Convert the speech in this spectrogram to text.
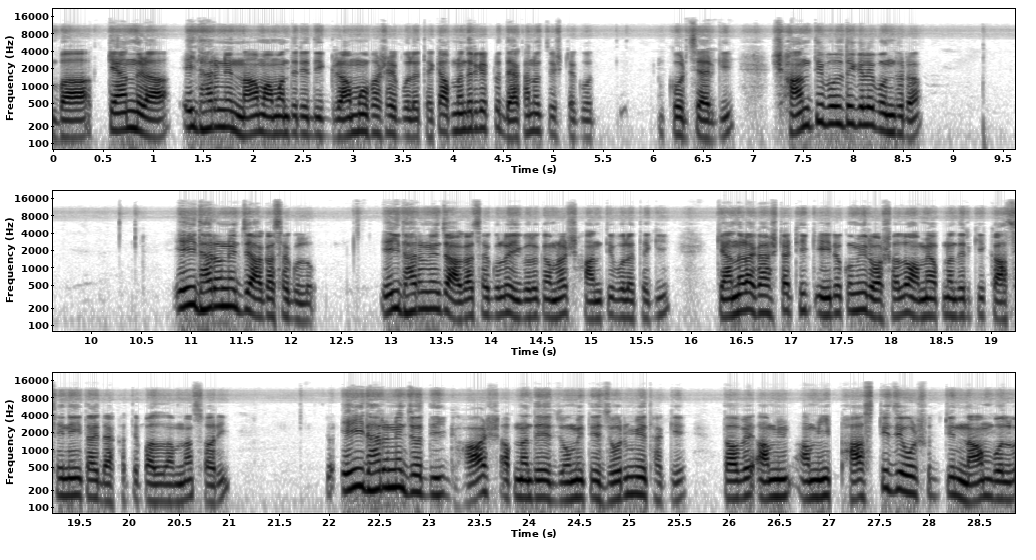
বা ক্যানড়া এই ধরনের নাম আমাদের এদিক গ্রাম্য ভাষায় বলে থাকে। আপনাদেরকে একটু দেখানোর চেষ্টা কর- করছে আর কি। শান্তি বলতে গেলে বন্ধুরা, এই ধরনের যে আগাছাগুলো, এই ধরনের যে আগাছাগুলো, এইগুলোকে আমরা শান্তি বলে থাকি। ক্যানাডা ঘাসটা ঠিক এইরকমই রসালো, আমি আপনাদেরকে কাছে নেই, তাই দেখাতে পারলাম না সরি তো এই ধরনের যদি ঘাস আপনাদের জমিতে জন্মিয়ে থাকে, তবে আমি আমি ফার্স্টে যে ওষুধটির নাম বলব,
